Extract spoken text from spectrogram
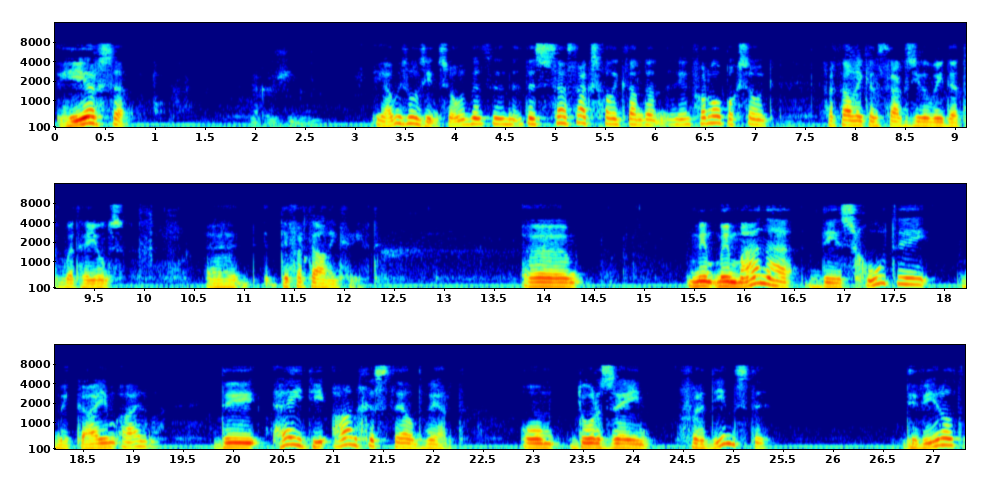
heerser. Ja, we zullen zien. Zo, dat, dat, straks zal ik dan, dan voorlopig zo ik, vertaal ik en straks zien we dat, wat hij ons uh, de vertaling geeft. Uh, Memana de schute Mekaim Alma, de, hij die aangesteld werd om door zijn verdiensten de wereld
